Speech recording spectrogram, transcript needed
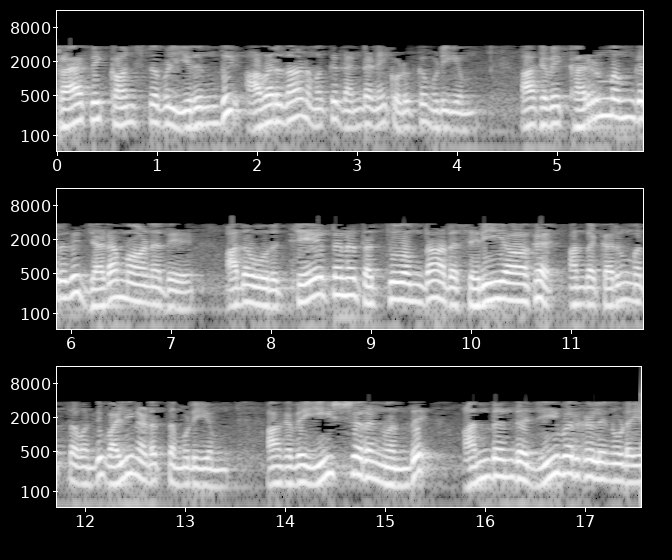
டிராபிக் கான்ஸ்டபிள் இருந்து அவர் தான் நமக்கு தண்டனை கொடுக்க முடியும். ஆகவே கர்மம்ங்கிறது ஜடமானது. அத ஒரு சேத்தன தத்துவம் தான் அதை சரியாக அந்த கர்மத்தை வந்து வழி நடத்த முடியும். ஆகவே ஈஸ்வரன் வந்து அந்தந்த ஜீவர்களினுடைய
